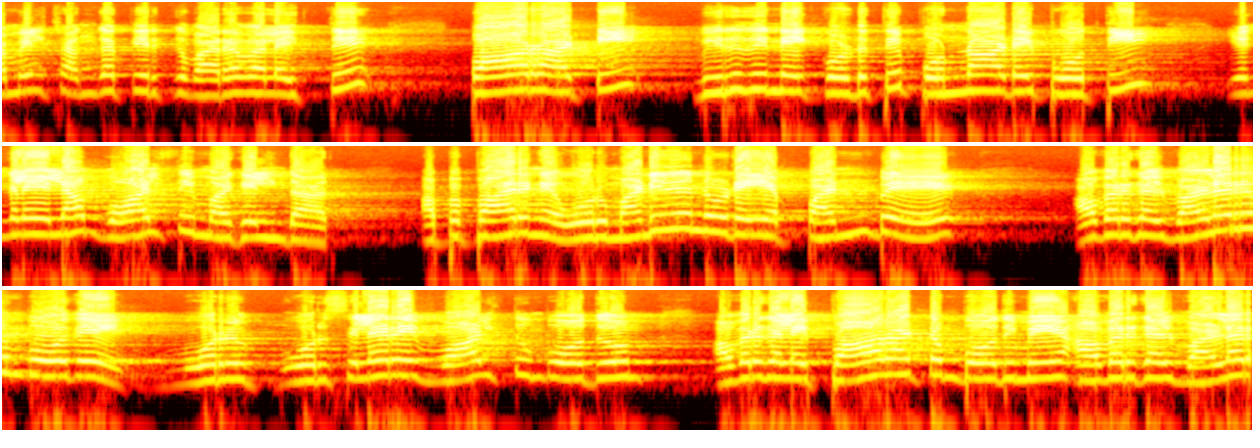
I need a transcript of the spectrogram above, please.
தமிழ் சங்கத்திற்கு வரவழைத்து பாராட்டி விருதினை கொடுத்து பொன்னாடை போத்தி எங்களையெல்லாம் வாழ்த்தி மகிழ்ந்தார். அப்ப பாருங்க ஒரு மனிதனுடைய பண்பே அவர்கள் வளரும் போதே ஒரு ஒரு சிலரை வாழ்த்தும் போதும் அவர்களை பாராட்டும் போதுமே அவர்கள் வளர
